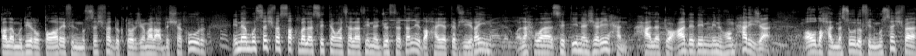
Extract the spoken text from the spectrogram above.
قال مدير الطوارئ في المستشفى الدكتور جمال عبد الشكور إن المستشفى استقبل 36 جثة لضحايا التفجيرين ونحو 60 جريحا حالة عدد منهم حرجة. وأوضح المسؤول في المستشفى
